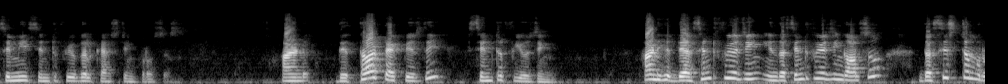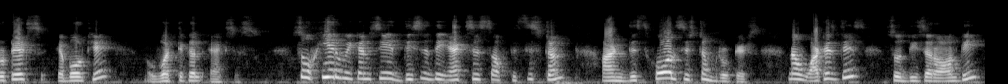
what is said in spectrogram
semi-centrifugal casting process. And the third type is the centrifuging. And they are centrifuging, in the centrifuging also the system rotates about a vertical axis. So here we can see this is the axis of the system and this whole system rotates. Now what is this? So these are all the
